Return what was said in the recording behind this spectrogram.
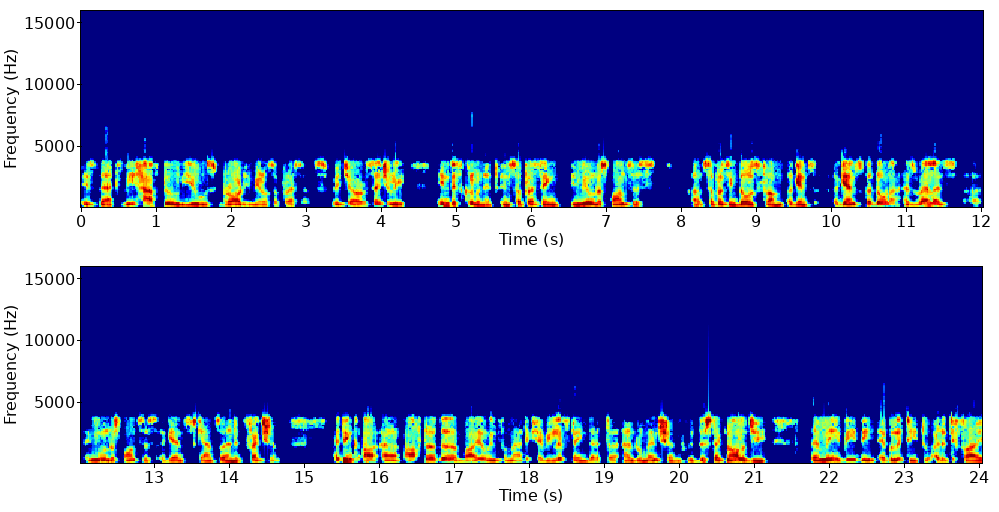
is that we have to use broad immunosuppressants, which are essentially indiscriminate in suppressing immune responses, uh, suppressing those from against against the donor, as well as uh, immune responses against cancer and infection. I think uh, uh, after the bioinformatic heavy lifting that uh, Andrew mentioned, with this technology, there may be the ability to identify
